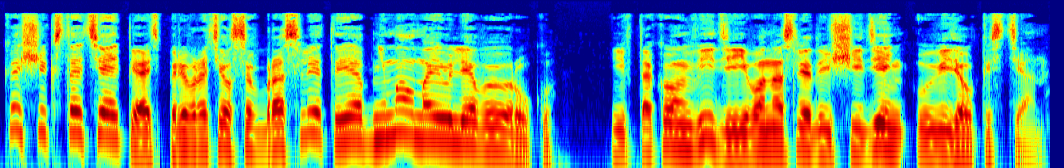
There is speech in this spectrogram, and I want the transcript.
Кащи, кстати, опять превратился в браслет и обнимал мою левую руку — и в таком виде его на следующий день увидел Костян.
